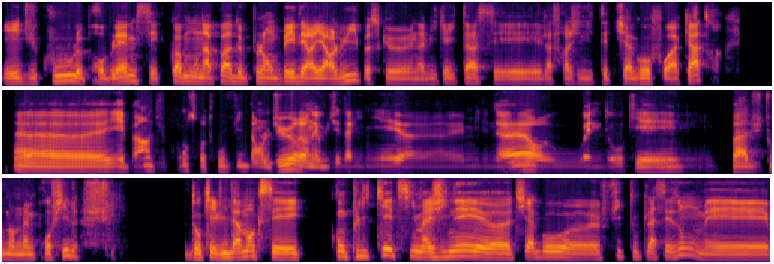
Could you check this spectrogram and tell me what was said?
Et du coup, le problème, c'est comme on n'a pas de plan B derrière lui, parce que Nabi Keita, c'est la fragilité de Thiago x 4, euh, et ben du coup, on se retrouve vite dans le dur et on est obligé d'aligner euh, Milner ou Endo, qui est pas du tout dans le même profil. Donc évidemment que c'est compliqué de s'imaginer euh, Thiago euh, fit toute la saison, mais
